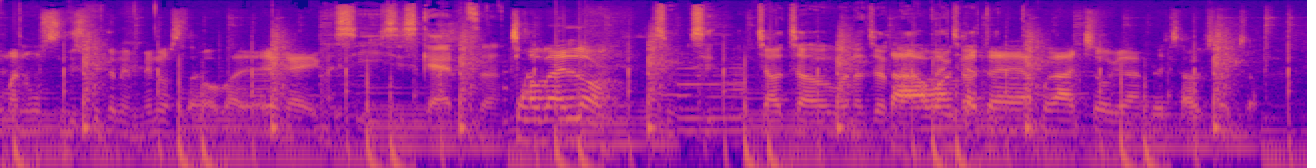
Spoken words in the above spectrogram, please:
ma, non si discute nemmeno sta roba, è reggae. Ma sì, si scherza. Ciao bello. Sì, sì. Ciao ciao, buona giornata. Ciao anche ciao a te, abbraccio grande, ciao ciao ciao.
